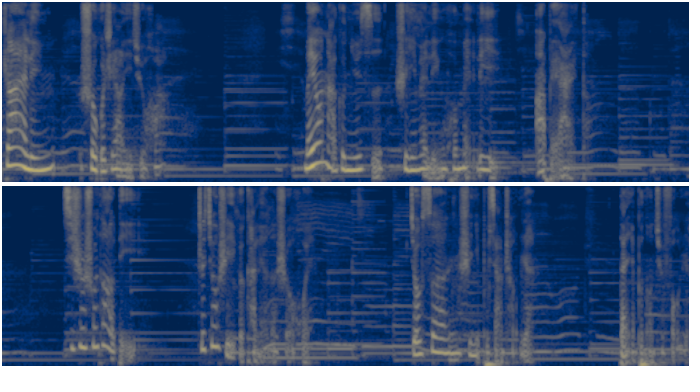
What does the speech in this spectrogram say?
张爱玲说过这样一句话：“没有哪个女子是因为灵魂美丽而被爱的。”其实说到底，这就是一个看脸的社会。就算是你不想承认，但也不能去否认，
